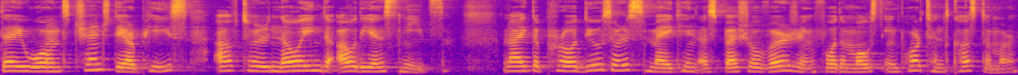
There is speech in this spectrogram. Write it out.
They won't change their piece after knowing the audience needs. Like the producers making a special version for the most important customer.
